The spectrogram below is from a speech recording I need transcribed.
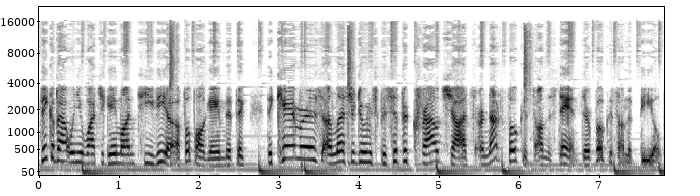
think about when you watch a game on TV, a football game, that the, the cameras, unless you're doing specific crowd shots, are not focused on the stands. They're focused on the field.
